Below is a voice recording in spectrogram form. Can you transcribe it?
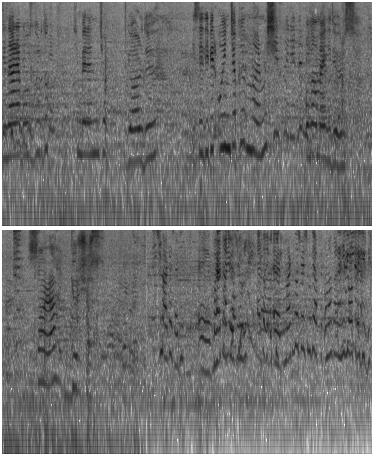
dinara bozdurduk. Şimdi Beren'in çok gördüğü, istediği bir oyuncak varmış. Onu almaya gidiyoruz. Sonra görüşürüz. Şimdi arkadaşlar biz e, market alışverişimizi e, market alışverişimizi yaptık. Ondan sonra New York'a girdik.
